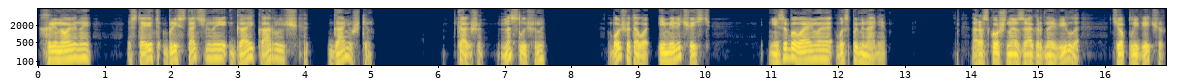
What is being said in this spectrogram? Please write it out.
хреновиной стоит блистательный Гай Карлович Ганюшкин. Как же, наслышаны. Больше того, имели честь. Незабываемое воспоминание. Роскошная загородная вилла, теплый вечер,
